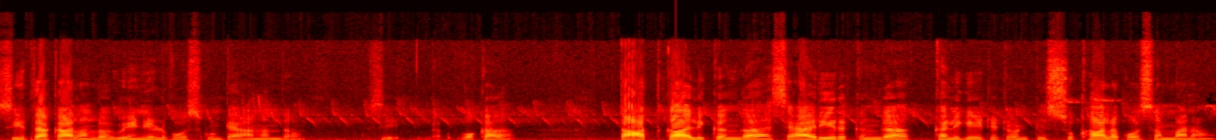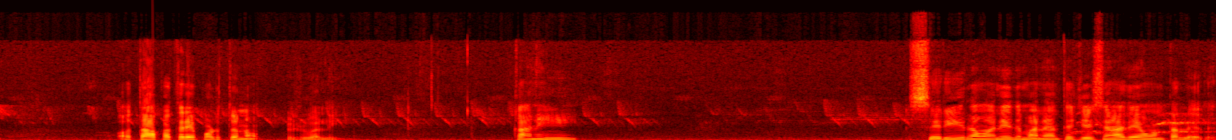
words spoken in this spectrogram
శీతాకాలంలో వేణీళ్ళు పోసుకుంటే ఆనందం. సి- ఒక తాత్కాలికంగా శారీరకంగా కలిగేటటువంటి సుఖాల కోసం మనం తాపత్రయపడుతున్నాం యూజువల్లీ కానీ శరీరం అనేది మనం ఎంత చేసినా అదేం ఉండలేదు.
